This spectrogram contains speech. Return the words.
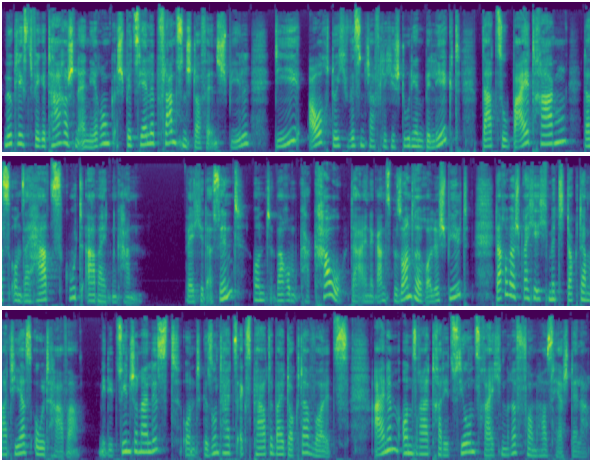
möglichst vegetarischen Ernährung spezielle Pflanzenstoffe ins Spiel, die, auch durch wissenschaftliche Studien belegt, dazu beitragen, dass unser Herz gut arbeiten kann. Welche das sind und warum Kakao da eine ganz besondere Rolle spielt, darüber spreche ich mit Dr. Matthias Oldhaver. Medizinjournalist und Gesundheitsexperte bei Dr. Wolz, einem unserer traditionsreichen Reformhaushersteller.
